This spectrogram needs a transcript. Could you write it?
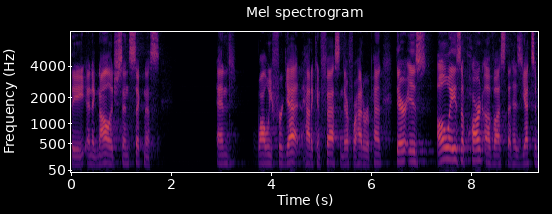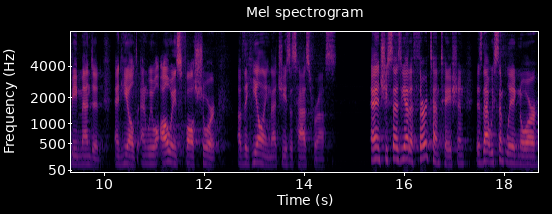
the and acknowledge sin sickness, and while we forget how to confess and therefore how to repent, there is always a part of us that has yet to be mended and healed, and we will always fall short of the healing that Jesus has for us. And she says, yet a third temptation is that we simply ignore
